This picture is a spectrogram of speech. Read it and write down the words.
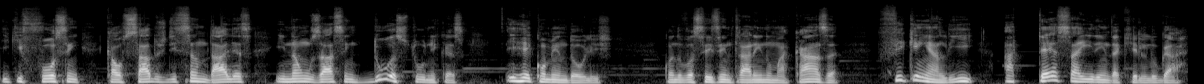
e que fossem calçados de sandálias e não usassem duas túnicas, e recomendou-lhes: Quando vocês entrarem numa casa, fiquem ali até saírem daquele lugar.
